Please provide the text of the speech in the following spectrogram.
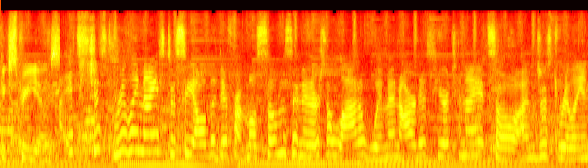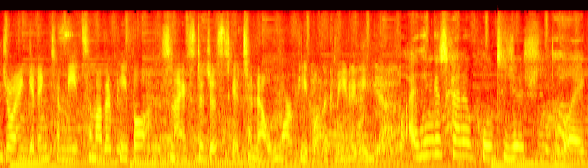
experience. It's just really nice to see all the different Muslims and there's a lot of women artists here tonight. So I'm just really enjoying getting to meet some other people. It's nice to just get to know more people in the community. I think it's kind of cool to just like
